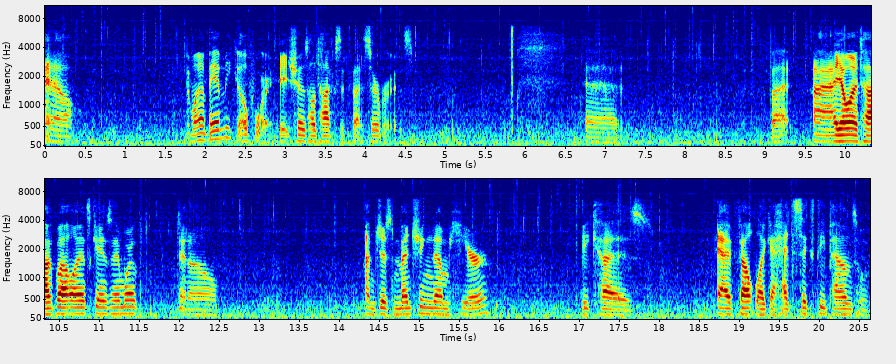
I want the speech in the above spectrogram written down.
you know, you want to ban me? Go for it. It shows how toxic that server is. Uh, but I don't want to talk about Alliance games anymore. You know, I'm just mentioning them here because I felt like I had 60 pounds of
